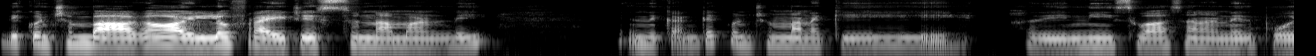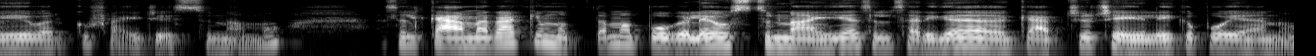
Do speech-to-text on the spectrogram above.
ఇది కొంచెం బాగా ఆయిల్లో ఫ్రై చేస్తున్నామండి. ఎందుకంటే కొంచెం మనకి అది నీ వాసన అనేది పోయే వరకు ఫ్రై చేస్తున్నాము. అసలు కెమెరాకి మొత్తం ఆ పొగలే వస్తున్నాయి. అసలు సరిగా క్యాప్చర్ చేయలేకపోయాను.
